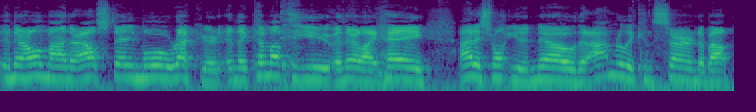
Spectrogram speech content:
in their own mind, their outstanding moral record, and they come up to you and they're like, hey, I just want you to know that I'm really concerned about,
